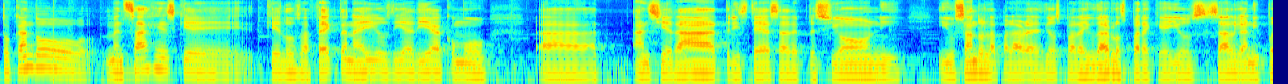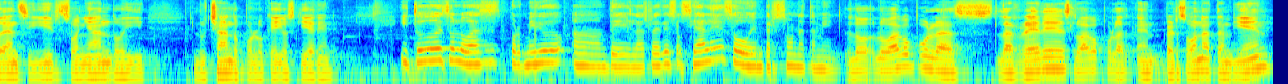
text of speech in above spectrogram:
tocando mensajes que, que los afectan a ellos día a día como ah, ansiedad, tristeza, depresión y, y usando la palabra de Dios para ayudarlos para que ellos salgan y puedan seguir soñando y luchando por lo que ellos quieren. ¿Y todo eso lo haces por medio ah, de las redes sociales o en persona también? Lo, lo hago por las, las redes, lo hago por la, en persona también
